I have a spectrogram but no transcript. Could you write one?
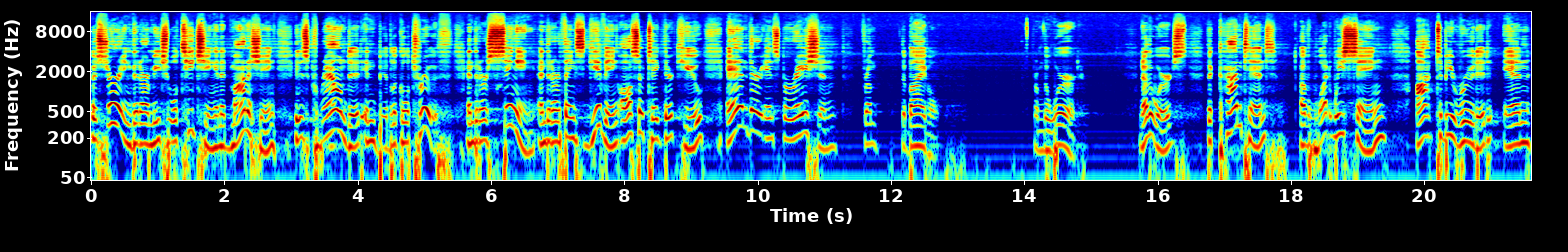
assuring that our mutual teaching and admonishing is grounded in biblical truth, and that our singing and that our thanksgiving also take their cue and their inspiration from the Bible, from the Word. In other words, the content of what we sing ought to be rooted in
